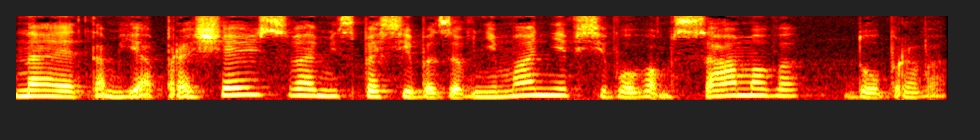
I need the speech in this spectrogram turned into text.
На этом я прощаюсь с вами. Спасибо за внимание. Всего вам самого доброго.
